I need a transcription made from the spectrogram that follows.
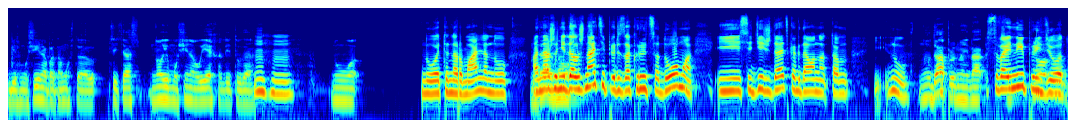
без мужчины, потому что сейчас многие мужчины уехали туда. Ну, Ну, это нормально, ну, она да, же не но- должна теперь закрыться дома и сидеть ждать, когда она там, ну, ну да, no, на- с войны но- придет. но-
